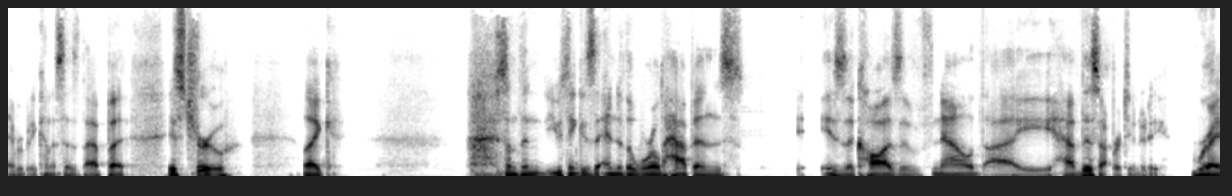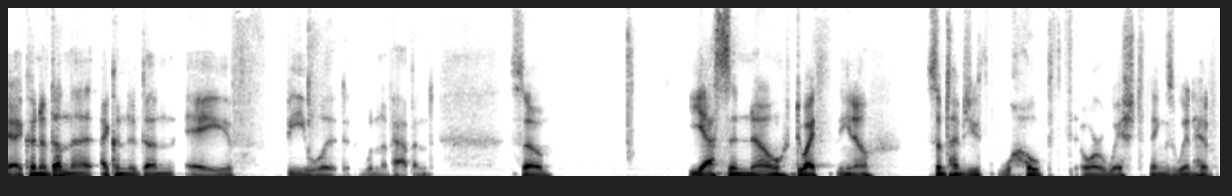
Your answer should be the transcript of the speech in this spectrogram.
everybody kind of says that, but it's true. Like something you think is the end of the world happens is a cause of now I have this opportunity right. I couldn't have done that. I couldn't have done A if B would wouldn't have happened. So yes and no. Do I, you know, sometimes you hoped or wished things would have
